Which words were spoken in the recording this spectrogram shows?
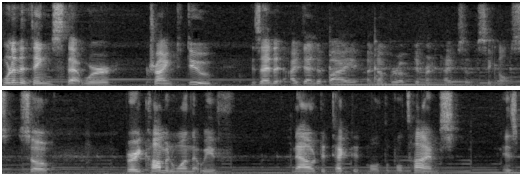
One of the things that we're trying to do is id- identify a number of different types of signals. So, a very common one that we've now detected multiple times is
